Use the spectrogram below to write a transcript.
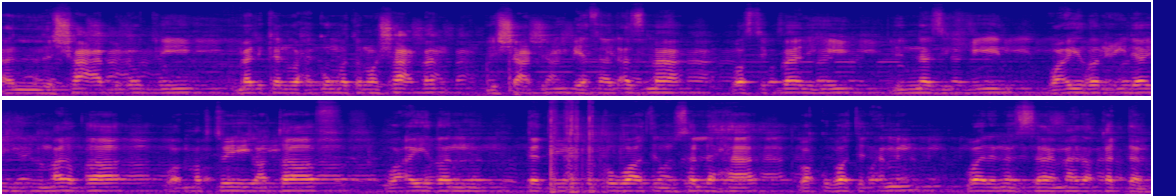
الشعب الأردني ملكا وحكومة وشعبا للشعب الليبي أثناء الأزمة واستقباله للنازحين وأيضا علاجه للمرضى ومبطي الأطراف وأيضا تدريب القوات المسلحة وقوات الأمن ولا ننسى ماذا قدم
